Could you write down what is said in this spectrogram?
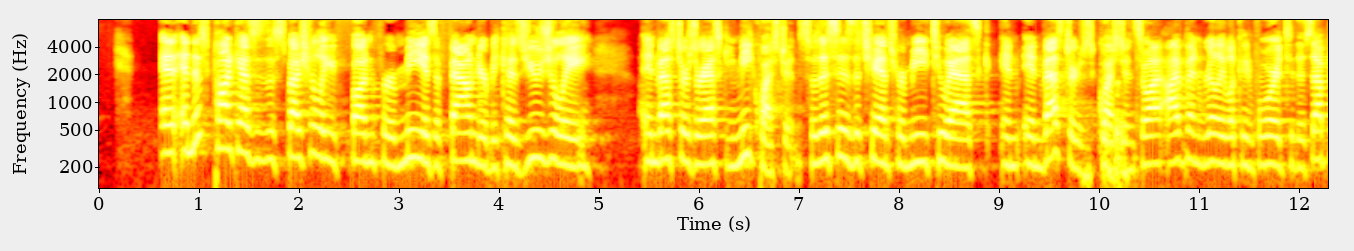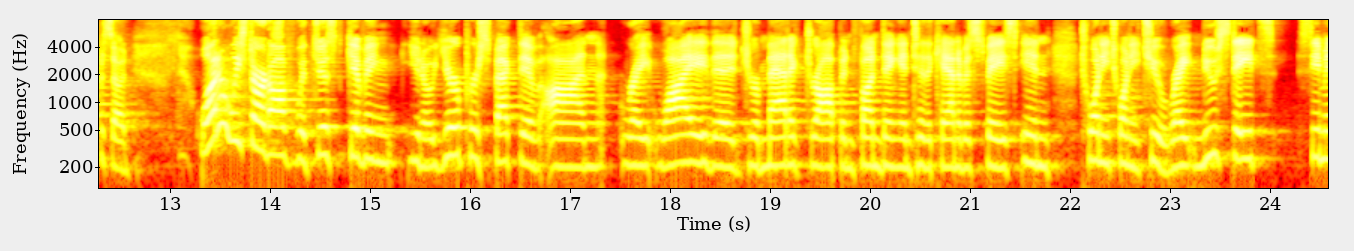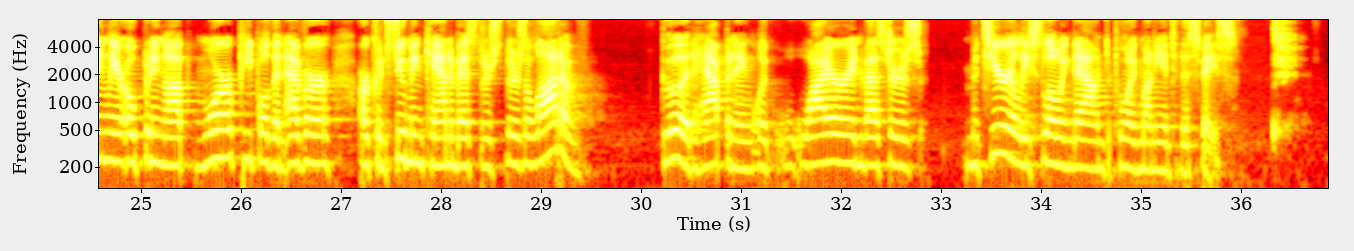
And, and this podcast is especially fun for me as a founder because usually investors are asking me questions. So this is the chance for me to ask in, investors questions. So I, I've been really looking forward to this episode. Why don't we start off with just giving, you know, your perspective on, right, why the dramatic drop in funding into the cannabis space in 2022, right? New states seemingly are opening up. More people than ever are consuming cannabis. There's there's a lot of good happening. Like why are investors materially slowing down deploying money into this space?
